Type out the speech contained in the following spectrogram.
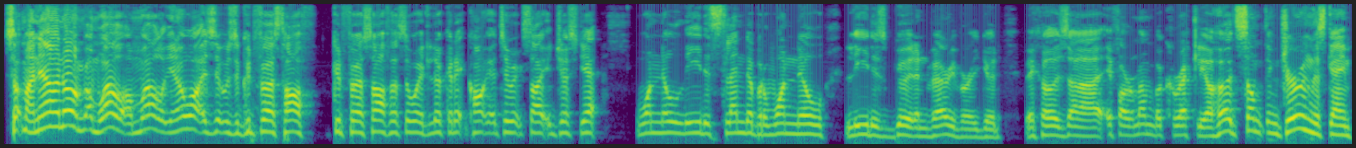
So man, no, no, I'm, I'm well. I'm well. You know what? It was a good first half. Good first half. That's the way to look at it. Can't get too excited just yet. 1 0 lead is slender, but a 1 0 lead is good and very, very good. Because uh, if I remember correctly, I heard something during this game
